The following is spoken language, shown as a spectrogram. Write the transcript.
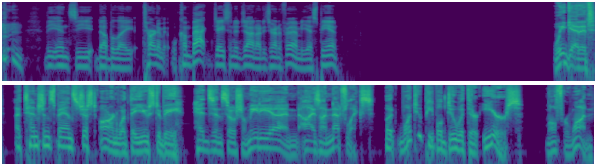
the NCAA tournament. We'll come back. Jason and John, 90 Turn FM, ESPN. We get it. Attention spans just aren't what they used to be heads in social media and eyes on Netflix. But what do people do with their ears? Well, for one,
